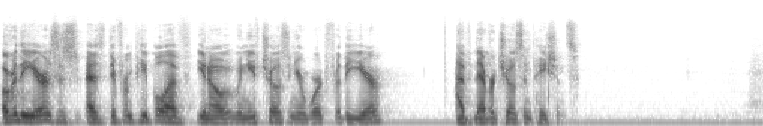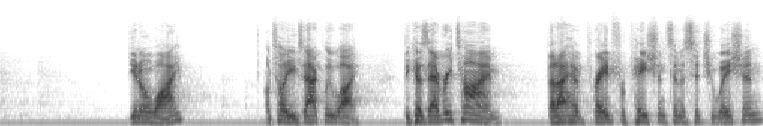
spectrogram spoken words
Over the years, as, as different people have, you know, when you've chosen your word for the year, I've never chosen patience. Do you know why? I'll tell you exactly why. Because every time that I have prayed for patience in a situation,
